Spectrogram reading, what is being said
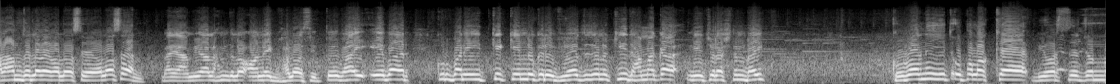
আলহামদুলিল্লাহ ভাই ভালো আছি। ভালো আছেন? ভাই আমি আলহামদুলিল্লাহ অনেক ভালো আছি। তো ভাই এবার কুরবানি ঈদকে কেন্দ্র করে ভিউয়ারদের জন্য কি ধামাকা নিয়ে চলে আসলেন ভাই? কুরবানি ঈদ উপলক্ষে ভিউয়ার্সদের জন্য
